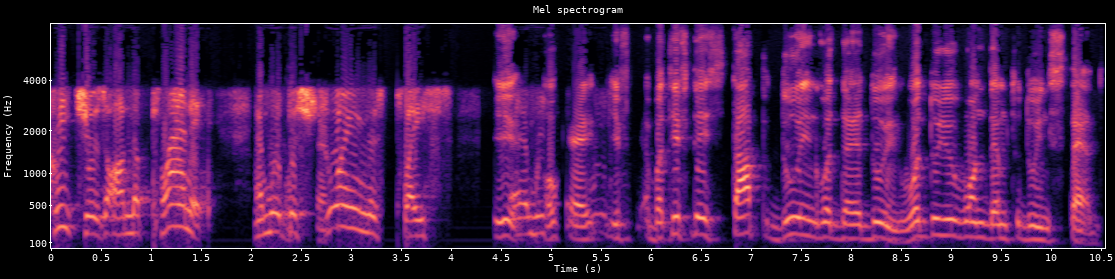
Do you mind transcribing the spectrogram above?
creatures on the planet. and we're destroying this place. Yeah, we, okay, if but if they stop doing what they're doing, what do you want them to do instead?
